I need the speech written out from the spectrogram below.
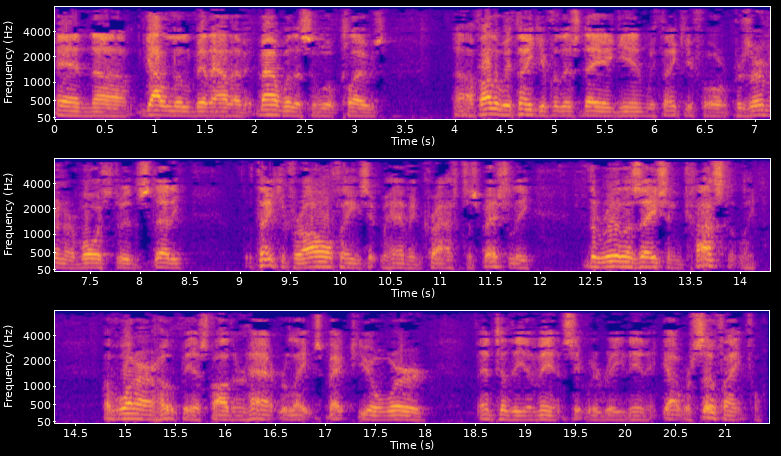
and, uh, got a little bit out of it. Bow with us and we'll close. Uh, Father, we thank you for this day again. We thank you for preserving our voice through the study. We thank you for all things that we have in Christ, especially the realization constantly of what our hope is, Father, and how it relates back to your word and to the events that we read in it. God, we're so thankful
